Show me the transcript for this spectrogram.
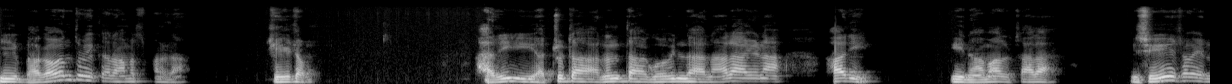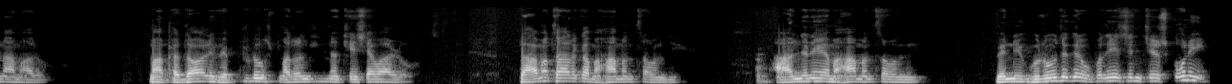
ఈ భగవంతుడి యొక్క నామస్మరణ చేయటం. హరి అచ్యుత అనంత గోవింద నారాయణ హరి ఈ నామాలు చాలా విశేషమైన నామాలు. మా పెద్దవాళ్ళు ఎప్పుడూ స్మరణ చేసేవాళ్ళు. రామతారక మహామంత్రం ఉంది. ఆంజనేయ మహామంత్రం ఉంది. ఇవన్నీ గురువు దగ్గర ఉపదేశం చేసుకొని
